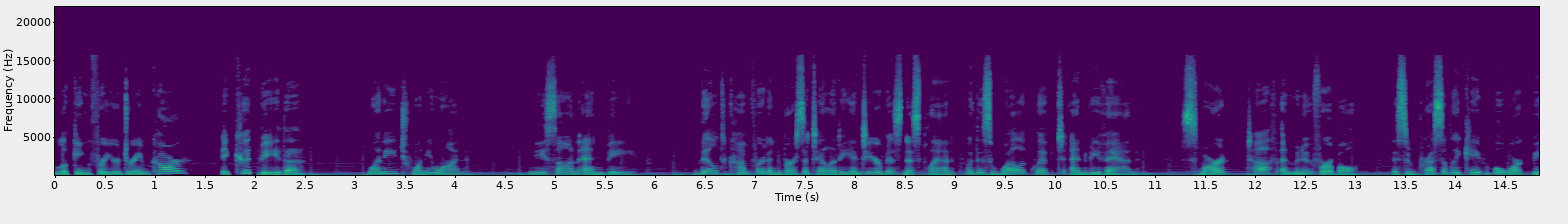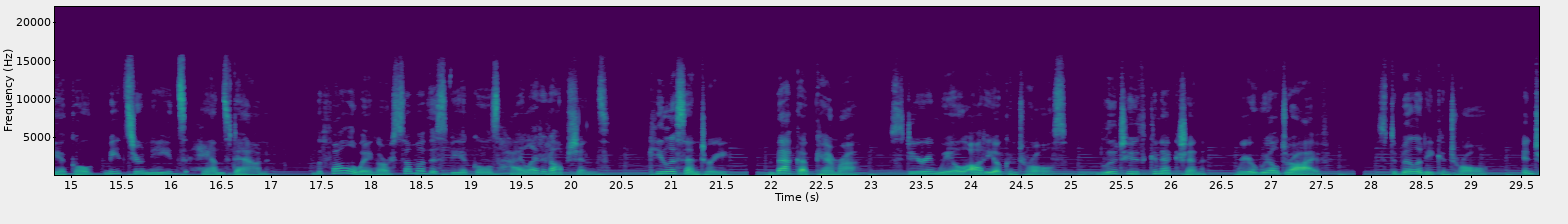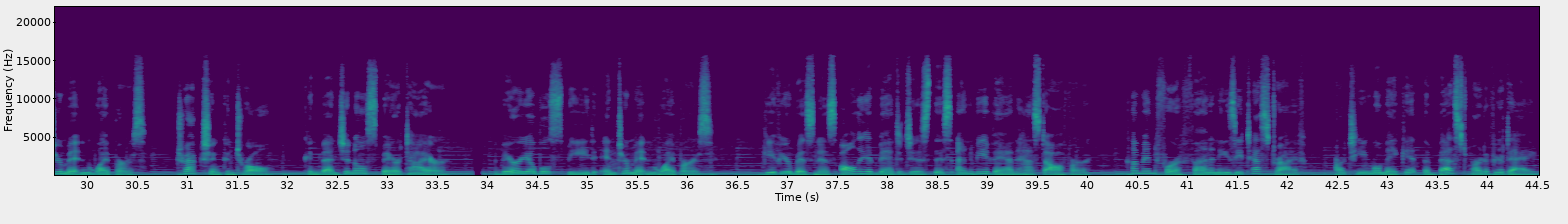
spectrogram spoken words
Looking for your dream car? It could be the 2021 Nissan NV. Build comfort and versatility into your business plan with this well-equipped NV van. Smart, tough, and maneuverable, this impressively capable work vehicle meets your needs hands down. The following are some of this vehicle's highlighted options. Keyless entry, backup camera, steering wheel audio controls, Bluetooth connection, rear wheel drive, stability control, intermittent wipers, traction control, conventional spare tire, variable speed intermittent wipers. Give your business all the advantages this NV van has to offer. Come in for a fun and easy test drive. Our team will make it the best part of your day.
